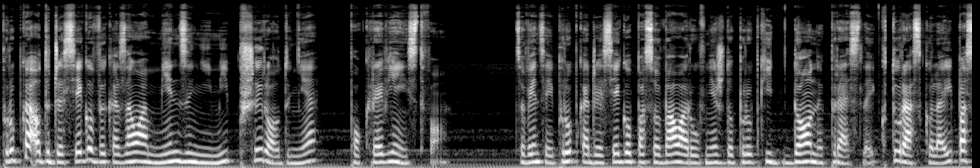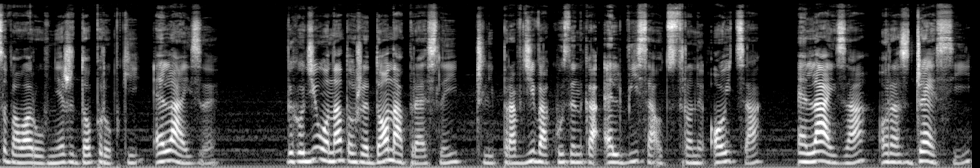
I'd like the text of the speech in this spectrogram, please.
próbka od Jessiego wykazała między nimi przyrodnie pokrewieństwo. Co więcej, próbka Jessiego pasowała również do próbki Dony Presley, która z kolei pasowała również do próbki Elizy. Wychodziło na to, że Donna Presley, czyli prawdziwa kuzynka Elvisa od strony ojca, Eliza oraz Jessie,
